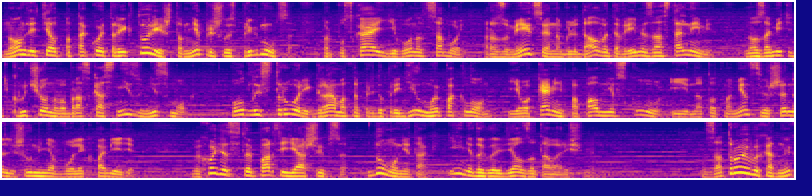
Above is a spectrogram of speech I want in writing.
но он летел по такой траектории, что мне пришлось пригнуться, пропуская его над собой. Разумеется, я наблюдал в это время за остальными, но заметить крученного броска снизу не смог. Подлый Строри грамотно предупредил мой поклон, его камень попал мне в скулу и на тот момент совершенно лишил меня воли к победе. Выходит, в той партии я ошибся, думал не так и не доглядел за товарищами. За трое выходных,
